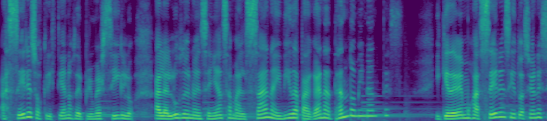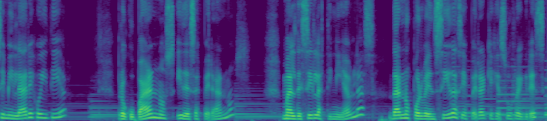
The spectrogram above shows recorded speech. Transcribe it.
hacer esos cristianos del primer siglo a la luz de una enseñanza malsana y vida pagana tan dominantes? ¿Y qué debemos hacer en situaciones similares hoy día? ¿Preocuparnos y desesperarnos? ¿Maldecir las tinieblas? ¿Darnos por vencidas y esperar que Jesús regrese?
